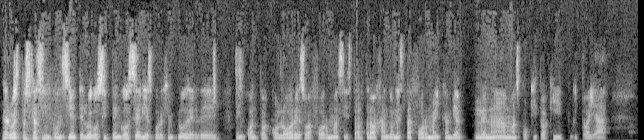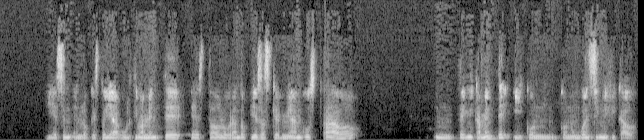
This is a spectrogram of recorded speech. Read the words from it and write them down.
pero esto es casi inconsciente. Luego sí tengo series, por ejemplo, de, en cuanto a colores o a formas y estar trabajando en esta forma y cambiarle nada más poquito aquí, poquito allá y es en, lo que estoy ya últimamente. He estado logrando piezas que me han gustado mm, técnicamente y con, un buen significado.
